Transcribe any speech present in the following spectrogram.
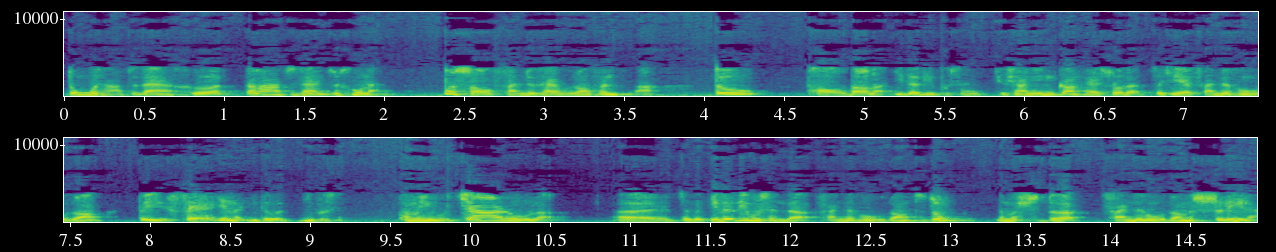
东古塔之战和德拉之战之后呢，不少反对派武装分子啊，都跑到了伊德利卜省，就像您刚才说的，这些反政府武装被塞进了伊德利卜省，他们又加入了。呃，这个伊德利卜省的反政府武装之中，那么使得反政府武装的实力呢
